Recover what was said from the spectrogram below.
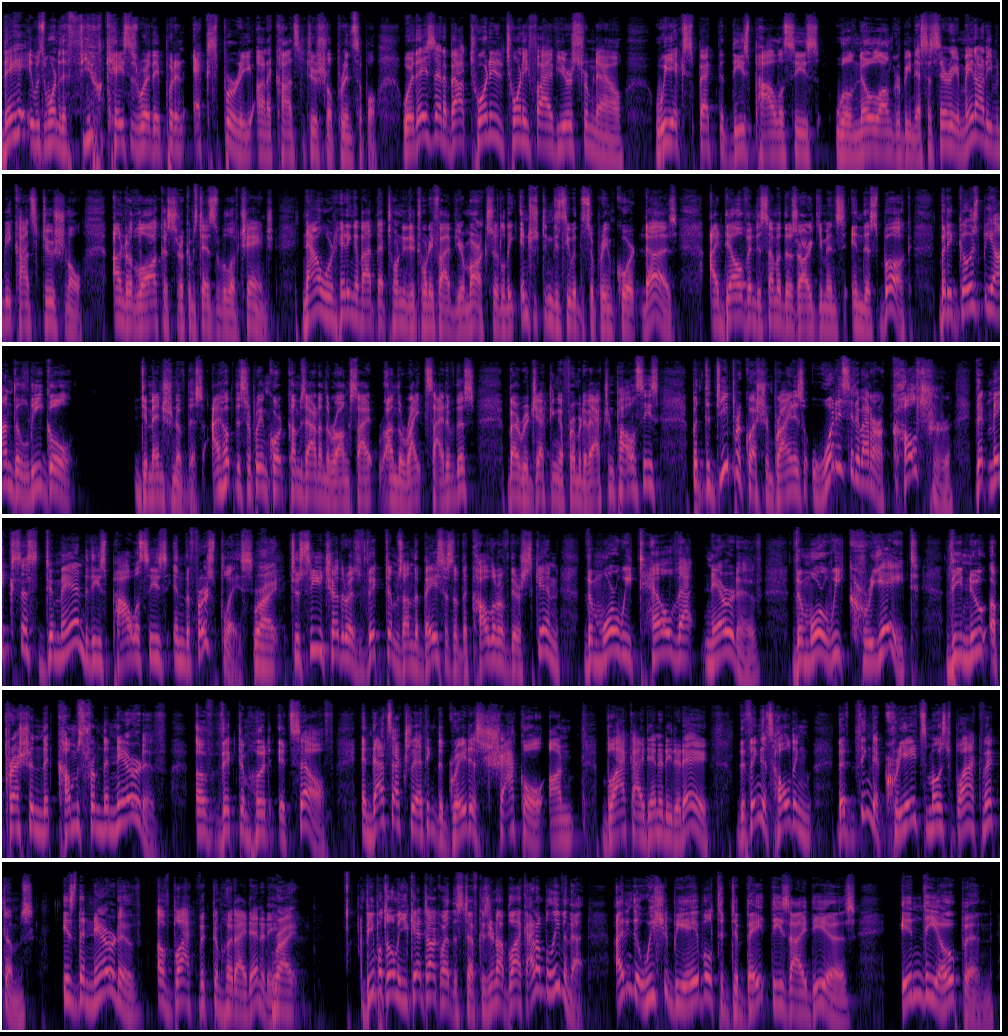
they it was one of the few cases where they put an expiry on a constitutional principle where they said about 20 to 25 years from now, we expect that these policies will no longer be necessary and may not even be constitutional under the law because circumstances will have changed. Now we're hitting about that 20 to 25 year mark. So it'll be interesting to see what the Supreme Court does. I delve into some of those arguments in this book, but it goes beyond the legal dimension of this. I hope the Supreme Court comes out on the wrong side, on the right side of this by rejecting affirmative action policies. But the deeper question, Brian, is what is it about our culture that makes us demand these policies in the first place? Right. To see each other as victims on the basis of the color of their skin, the more we tell that narrative, the more we create the new oppression that comes from the narrative of victimhood itself. And that's actually, I think, the greatest shackle on black identity today. The thing that's holding, the thing that creates most black victims is the narrative of black victimhood identity. Right. People told me you can't talk about this stuff because you're not black. I don't believe in that. I think that we should be able to debate these ideas in the open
